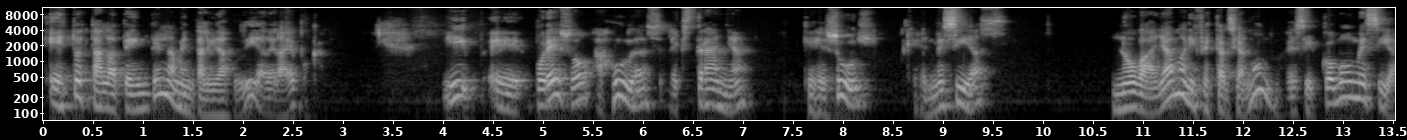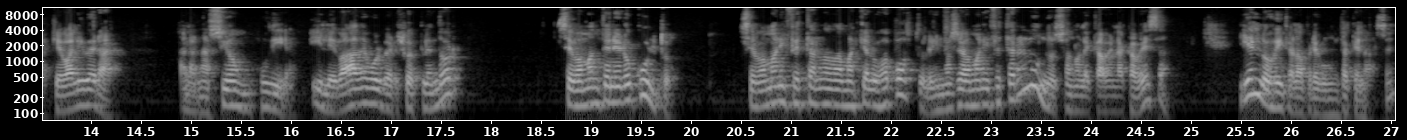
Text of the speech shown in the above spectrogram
esto está latente en la mentalidad judía de la época. Y eh, por eso a Judas le extraña que Jesús, que es el Mesías, no vaya a manifestarse al mundo. Es decir, como un Mesías que va a liberar a la nación judía y le va a devolver su esplendor, se va a mantener oculto. Se va a manifestar nada más que a los apóstoles y no se va a manifestar al mundo. Eso no le cabe en la cabeza. Y es lógica la pregunta que le hace.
